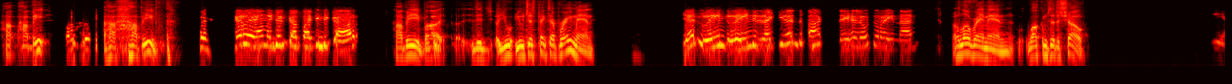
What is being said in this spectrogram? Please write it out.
Ha- Habib, Ha- Habib, Here I am. I just got back in the car. Habib. Uh, did you you just picked up Rain Man? Yes, Rain, Rain is right here in the park. Say hello to Rain, man. Hello, Rain Man. Welcome to the show. Yeah,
